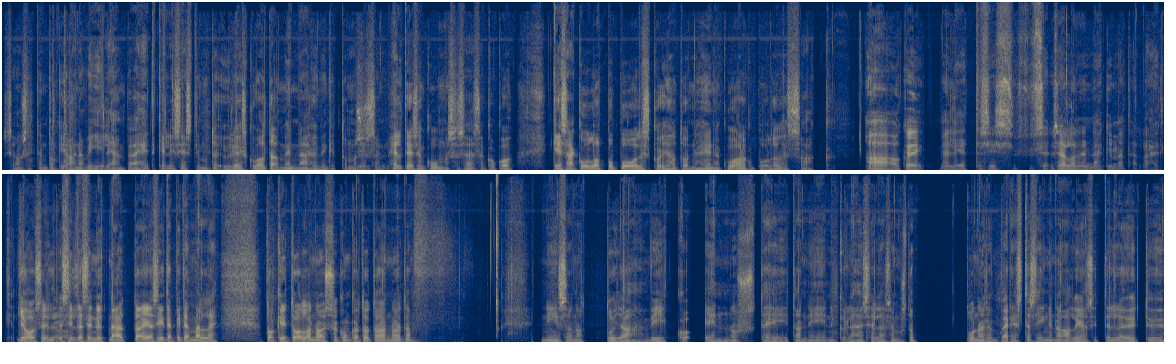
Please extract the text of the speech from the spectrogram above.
se on sitten toki aina viileämpää hetkellisesti, mutta yleiskuvaltaan mennään hyvinkin tuommoisessa Mm. helteisen kuumassa säässä koko kesäkuun loppupuolisko ihan tuonne heinäkuun alkupuolelle saakka. Ah, okei. Okay. Eli että siis se, sellainen näkymä tällä hetkellä. Joo, siltä, Joo. siltä se nyt näyttää ja siitä pidemmälle. Toki tuolla noissa, kun katsotaan noita niin sanottuja viikkoennusteita, niin kyllähän siellä semmoista punaisen veristä signaalia sitten löytyy,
